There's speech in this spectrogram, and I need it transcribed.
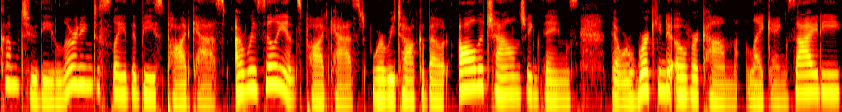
Welcome to the Learning to Slay the Beast podcast, a resilience podcast where we talk about all the challenging things that we're working to overcome, like anxiety,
